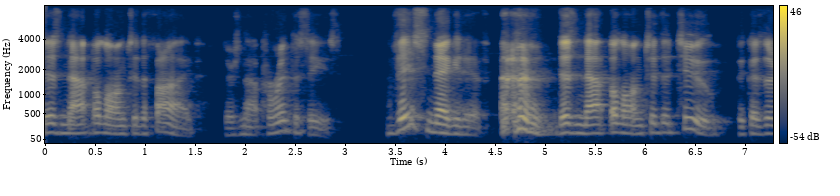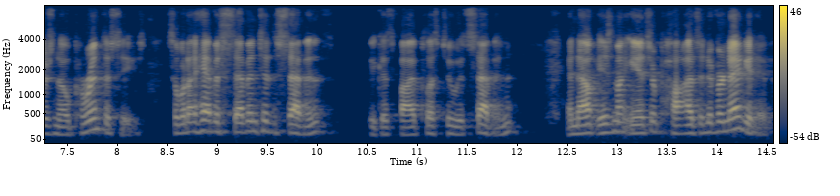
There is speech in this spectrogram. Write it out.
does not belong to the 5. There's not parentheses. This negative does not belong to the 2 because there's no parentheses. So what I have is 7 to the 7th because 5 plus 2 is 7. And now is my answer positive or negative?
